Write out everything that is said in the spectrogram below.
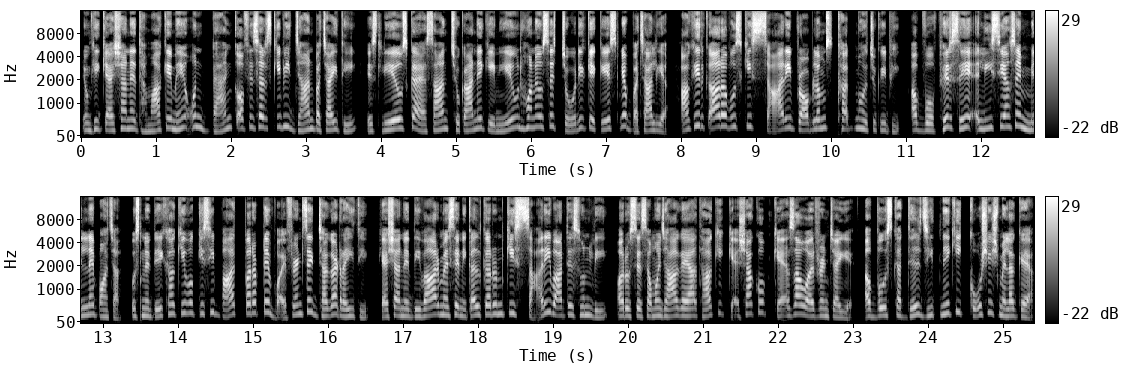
क्योंकि कैशा ने धमाके में उन बैंक ऑफिसर्स की भी जान बचाई थी। इसलिए उसका एहसान चुकाने के लिए उन्होंने उसे चोरी के केस में बचा लिया। आखिरकार अब उसकी सारी प्रॉब्लम्स खत्म हो चुकी थी। अब वो फिर से एलिसिया से मिलने पहुँचा। उसने देखा कि वो किसी किसी बात पर अपने बॉयफ्रेंड से झगड़ रही थी। कैशा ने दीवार में से निकलकर उनकी सारी बातें सुन ली और उसे समझ आ गया था कि कैशा को कैसा बॉयफ्रेंड चाहिए। अब वो उसका दिल जीतने की कोशिश में लग गया।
